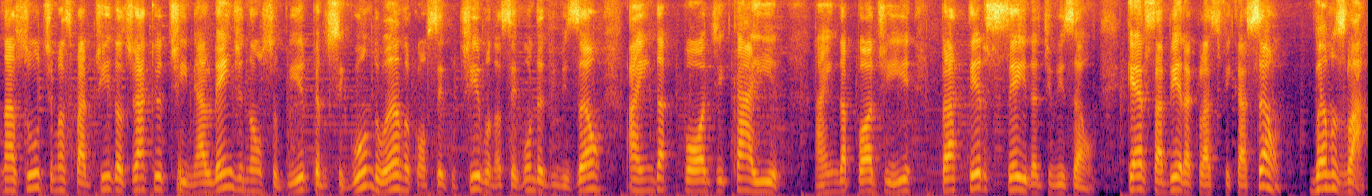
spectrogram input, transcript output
nas últimas partidas, já que o time, além de não subir pelo segundo ano consecutivo na segunda divisão, ainda pode cair ainda pode ir para a terceira divisão. Quer saber a classificação? Vamos lá.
